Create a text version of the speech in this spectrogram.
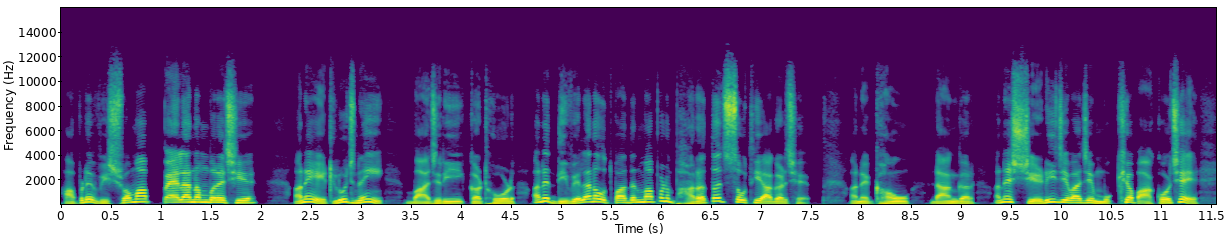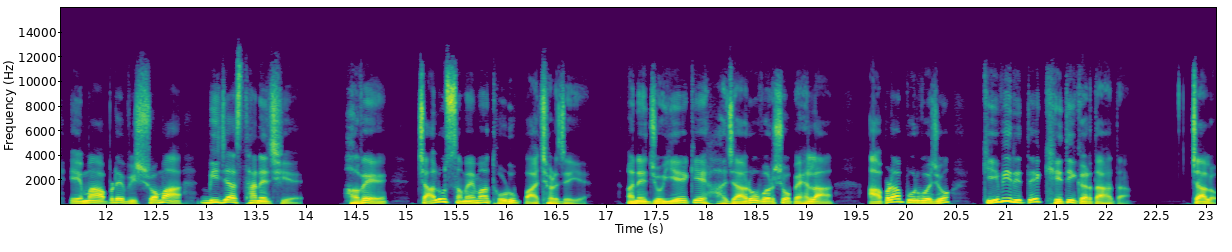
આપણે વિશ્વમાં પહેલા નંબરે છીએ. અને એટલું જ નહીં, બાજરી, કઠોળ અને દિવેલાના ઉત્પાદનમાં પણ ભારત જ સૌથી આગળ છે. અને ઘઉં, ડાંગર અને શેરડી જેવા જે મુખ્ય પાકો છે, એમાં આપણે વિશ્વમાં બીજા સ્થાને છીએ. હવે ચાલુ સમયમાં થોડું પાછળ જઈએ અને જોઈએ કે હજારો વર્ષો પહેલાં આપણા પૂર્વજો કેવી રીતે ખેતી કરતા હતા. ચાલો,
